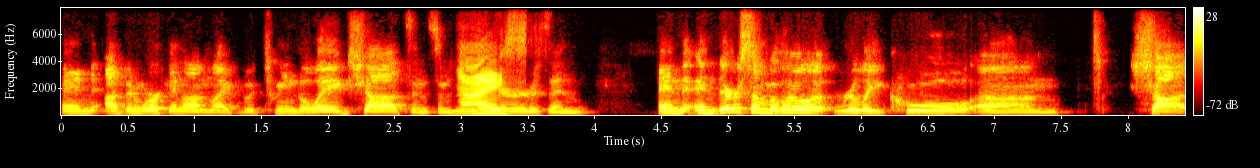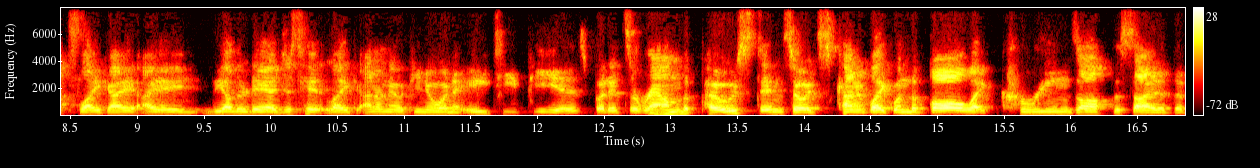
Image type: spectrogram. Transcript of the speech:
and I've been working on like between the leg shots and some Nice. and and and there's some little really cool um shots. Like I, I the other day i just hit like i don't know if you know what an atp is but it's around Mhm. the post. And so it's kind of like when the ball like careens off the side of the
